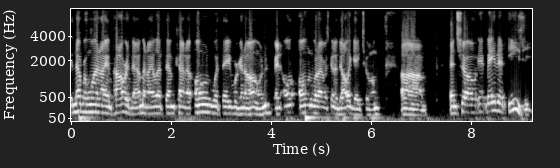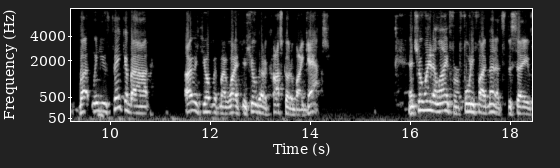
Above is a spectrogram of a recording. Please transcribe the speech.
number one, I empowered them and I let them kind of own what they were going to own and own what I was going to delegate to them. Um, and so it made it easy. But when you think about, I always joke with my wife because she'll go to Costco to buy gas. And she'll wait in line for 45 minutes to save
